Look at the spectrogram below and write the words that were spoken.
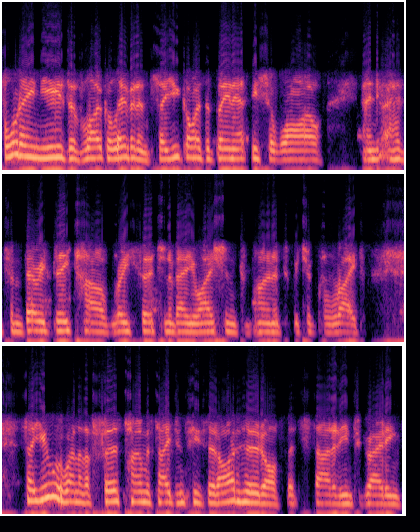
14 Years of Local Evidence. So, you guys have been at this a while and had some very detailed research and evaluation components, which are great. So, you were one of the first homeless agencies that I'd heard of that started integrating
